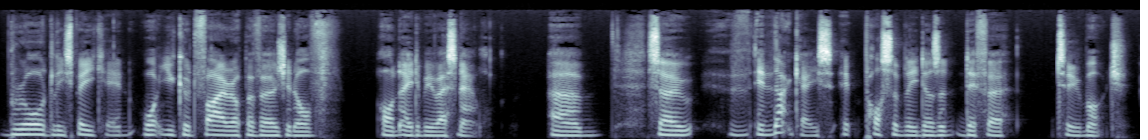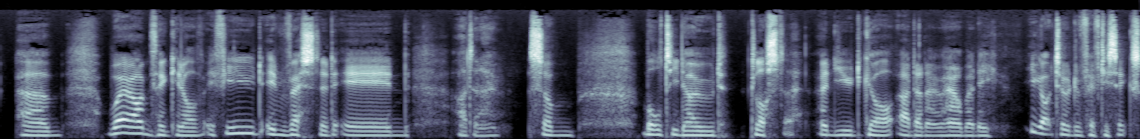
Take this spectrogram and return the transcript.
broadly speaking what you could fire up a version of on AWS now. Um, so in that case, it possibly doesn't differ too much. Um, where I'm thinking of, if you'd invested in, I don't know, some multi-node cluster and you'd got, I don't know how many, you got 256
